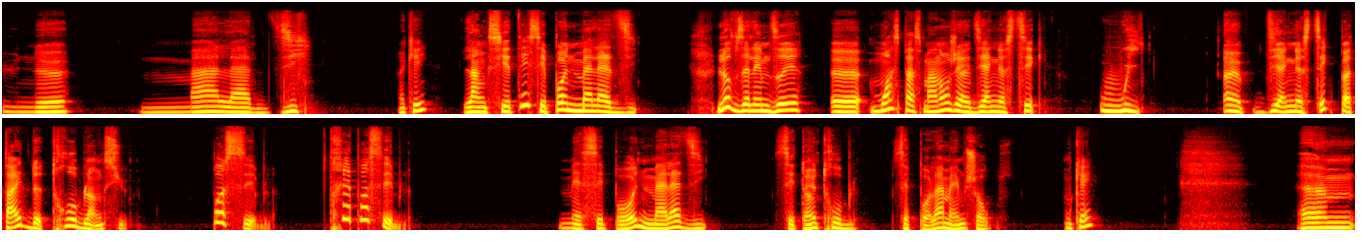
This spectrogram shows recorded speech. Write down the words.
une maladie. OK? L'anxiété, ce n'est pas une maladie. Là, vous allez me dire, euh, moi, c'est parce que maintenant, j'ai un diagnostic. Oui. Un diagnostic peut-être de trouble anxieux. Possible. Très possible. Mais ce n'est pas une maladie. C'est un trouble. C'est pas la même chose. OK? Euh,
